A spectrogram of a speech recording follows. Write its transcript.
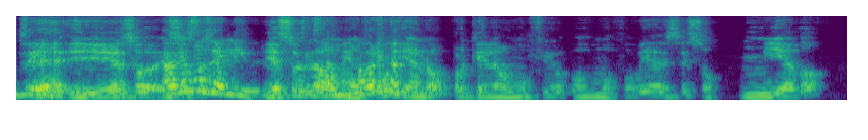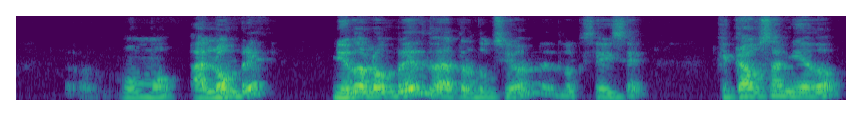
Sí. Eh, y eso, eso Hablemos es, del libro. y eso es la mejor. homofobia, ¿no? Porque la homofobia, homofobia es eso, miedo homo- al hombre, miedo al hombre la traducción, es lo que se dice, que causa miedo,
